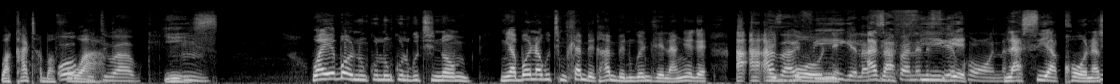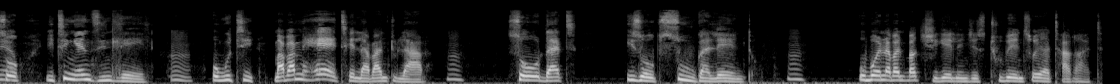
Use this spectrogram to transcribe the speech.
wakhatha Obhuti bafowabo wabo. yes. Wayebona uNkulunkulu ukuthi nom ngiyabona ukuthi mhlambe kuhambeni kwendlela ngeke ayibone. Azafike la siya khona. So ithi ngenza indlela ukuthi mabamhethe labantu laba. So that izobusuka lento ubona abantu bakujikele nje sithubeni soyathakatha.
